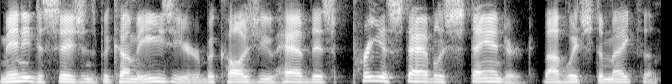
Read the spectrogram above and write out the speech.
Many decisions become easier because you have this pre established standard by which to make them.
